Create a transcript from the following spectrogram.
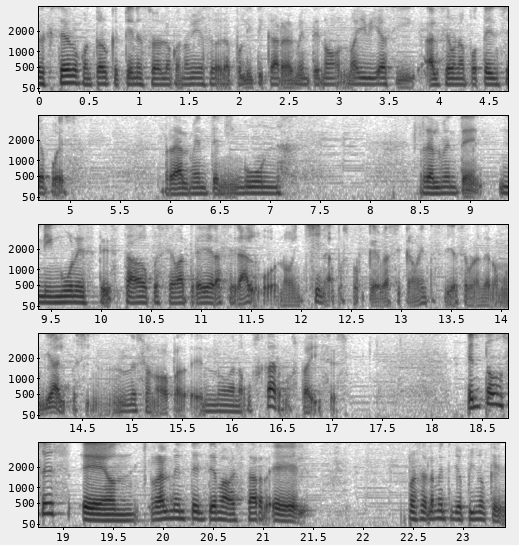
extremo control que tiene sobre la economía, sobre la política, realmente no, no hay vías y al ser una potencia, pues realmente ningún realmente ningún este estado pues se va a atrever a hacer algo no en China pues porque básicamente ya se va a mundial pues eso no, no, van a buscar los países. Entonces em, realmente el tema va a estar eh, personalmente yo opino que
